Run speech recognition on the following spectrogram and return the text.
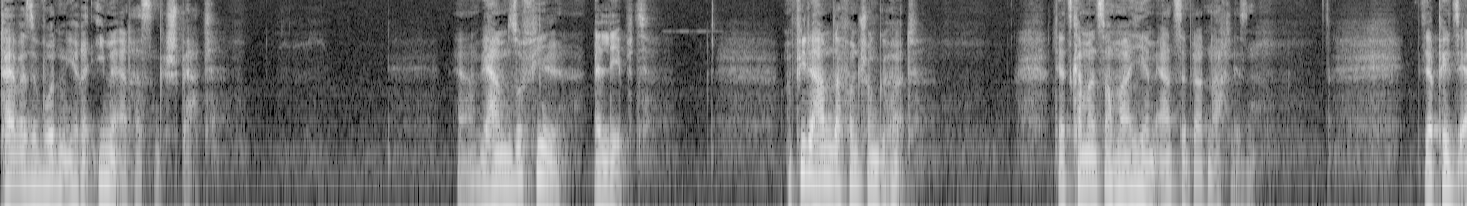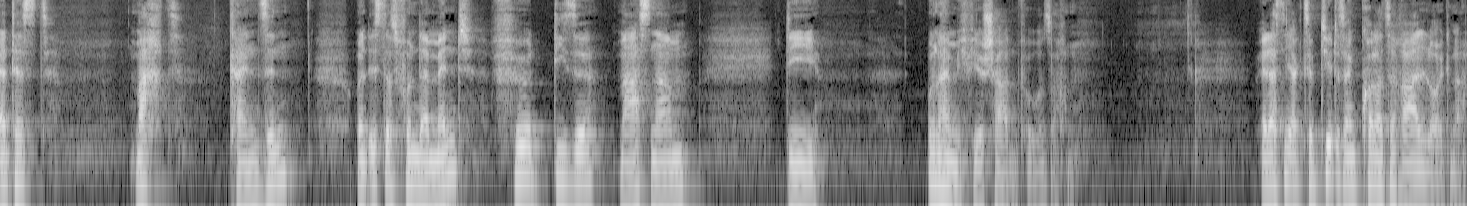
teilweise wurden ihre E-Mail-Adressen gesperrt. Ja, wir haben so viel erlebt. Und viele haben davon schon gehört. jetzt kann man es nochmal hier im Ärzteblatt nachlesen. Der PCR-Test macht keinen Sinn und ist das Fundament für diese Maßnahmen, die unheimlich viel Schaden verursachen. Wer das nicht akzeptiert, ist ein Kollateralleugner.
